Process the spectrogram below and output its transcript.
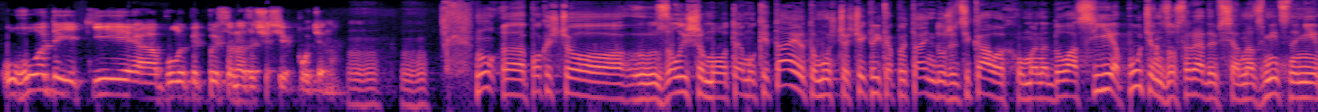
угоди, які е, були підписані за часів Путіна. Угу, Ну е, поки що е, залишимо тему Китаю, тому що ще кілька питань дуже цікавих у мене до вас є. Путін зосередився на зміцненні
